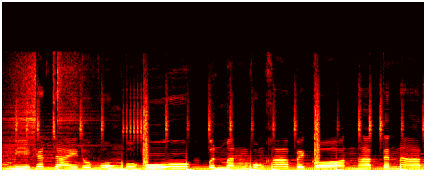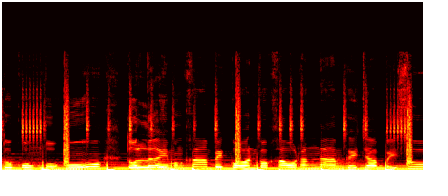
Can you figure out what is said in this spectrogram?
มมีแค่ใจตัวคงบ่ฮู้เปิ้นมันคงข้าไปก่อนหักแต่หน้าตัวคงบ่ฮู้ตัวเลยมองข้ามไปก่อนก็เข้าทางงามใครจะไปสู้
